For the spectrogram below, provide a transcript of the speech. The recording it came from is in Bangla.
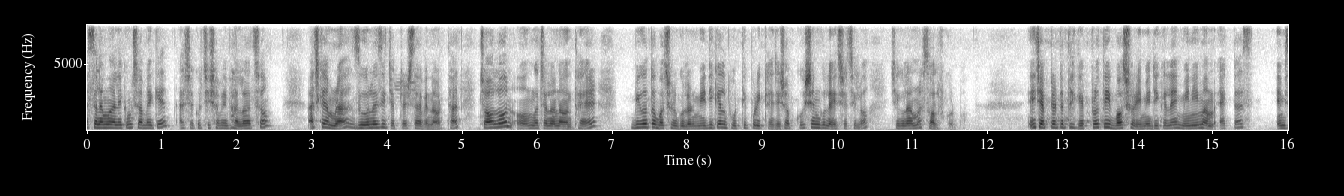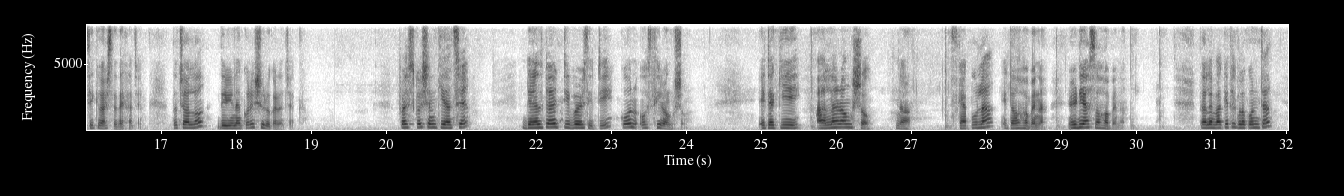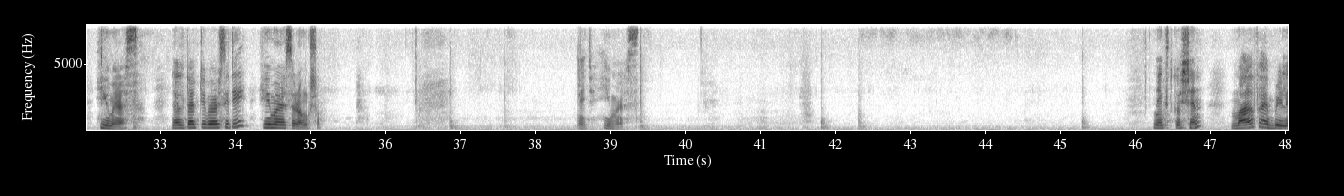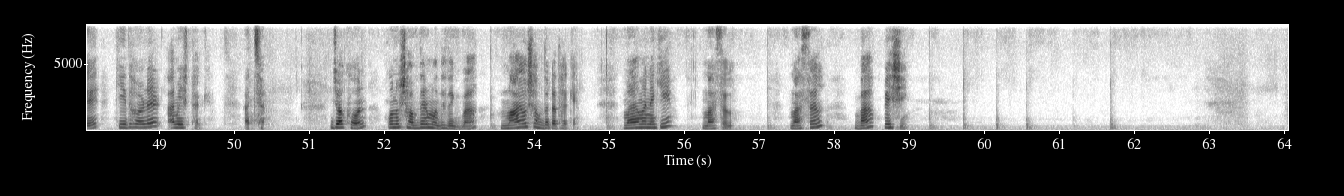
আসসালামু আলাইকুম সবাইকে। আশা করছি সবাই ভালো আছো। আজকে আমরা জুওলজি চ্যাপ্টার সেভেন অর্থাৎ চলন ও অঙ্গচালনা অধ্যায়ের বিগত বছরগুলোর মেডিকেল ভর্তি পরীক্ষায় যেসব কোশ্চেনগুলো এসেছিল, সেগুলো আমরা সলভ করব। এই চ্যাপ্টারটা থেকে প্রতি বছরই মেডিকেলে মিনিমাম একটা এমসিকিউ আসতে দেখা যায়। তো চলো দেরি না করে শুরু করা যাক। ফার্স্ট কোশ্চেন কি আছে? ডেল্টার টিভার্সিটি কোন অস্থির অংশ? এটা কি আলনার অংশ? না। স্ক্যাপুলা এটাও হবে না। রেডিয়াসও হবে না। তাহলে বাকি থাকল কোনটা? হিউমেরাস ডেল্টার টিভার্সিটি হিউমেরাসের অংশ। এই যে হিউমেরাস নেক্সট কোয়েশ্চেন মায়োফাইব্রিলে কি ধরনের আমিষ থাকে? আচ্ছা যখন কোনো শব্দের মধ্যে দেখবা, মায়ো শব্দটা থাকে। মায়া মানে কি? মাসেল মাসেল বা পেশি।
